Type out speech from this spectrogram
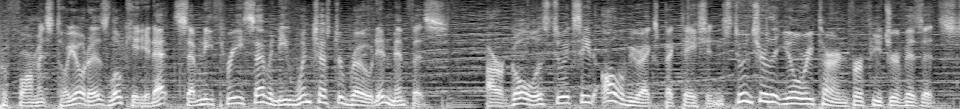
Performance Toyota is located at 7370 Winchester Road in Memphis. Our goal is to exceed all of your expectations to ensure that you'll return for future visits.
